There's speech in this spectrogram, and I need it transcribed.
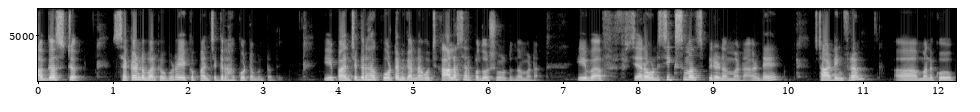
ఆగస్ట్ సెకండ్ వరకు కూడా ఈ యొక్క పంచగ్రహ కూటమి ఉంటుంది. ఈ పంచగ్రహ కూటమి కన్నా కొంచెం కాలసర్ప దోషం ఉంటుందన్నమాట. ఈ అరౌండ్ సిక్స్ మంత్స్ పీరియడ్ అన్నమాట. అంటే స్టార్టింగ్ ఫ్రమ్ మనకు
